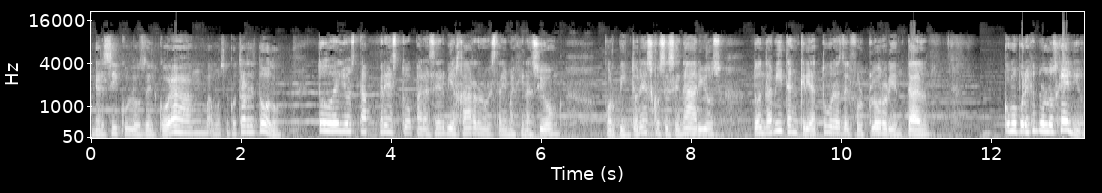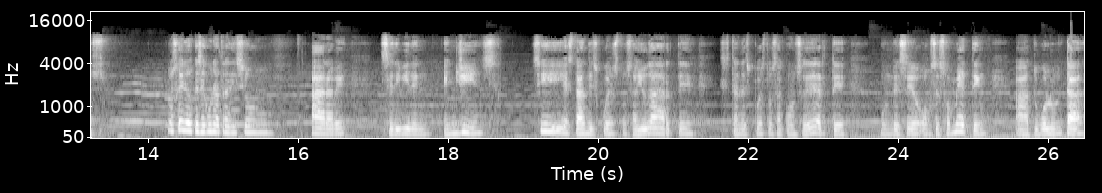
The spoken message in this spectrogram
versículos del Corán, vamos a encontrar de todo. Todo ello está presto para hacer viajar nuestra imaginación por pintorescos escenarios donde habitan criaturas del folclore oriental, como por ejemplo los genios. Los genios que según la tradición árabe se dividen en jeans, si están dispuestos a ayudarte, si están dispuestos a concederte un deseo o se someten a tu voluntad,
